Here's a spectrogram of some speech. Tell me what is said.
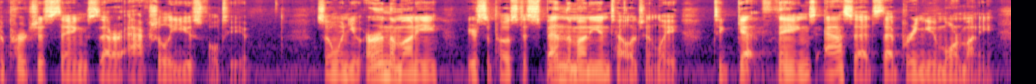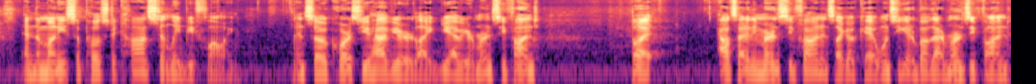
to purchase things that are actually useful to you. So when you earn the money, you're supposed to spend the money intelligently to get things, assets that bring you more money. And the money's supposed to constantly be flowing. And so of course you have your like you have your emergency fund, But outside of the emergency fund, it's like, okay, once you get above that emergency fund,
